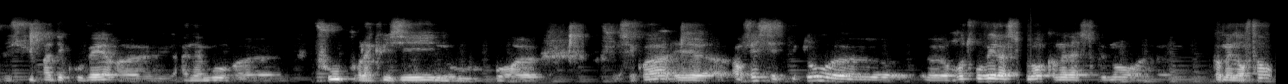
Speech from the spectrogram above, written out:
je ne suis pas découvert euh, un amour euh, fou pour la cuisine ou pour euh, je ne sais quoi. Et euh, en fait, c'est plutôt euh, euh, retrouver l'instrument comme un instrument, euh, comme un enfant,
